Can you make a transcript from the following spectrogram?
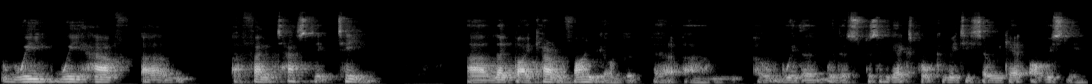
we we have um, a fantastic team uh, led by Karen Feingold uh, um, uh, with a with a specific export committee. So we get obviously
